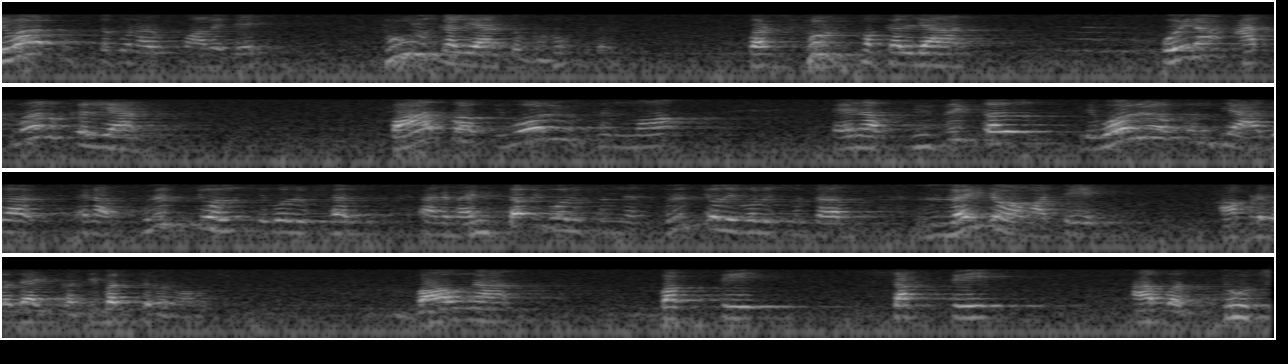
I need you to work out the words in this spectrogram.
એવા પુસ્તકોના રૂપમાં આવે છે સ્થૂળ કલ્યાણ તો ઘણું પણ સૂક્ષ્મ કલ્યાણ, કોઈના આત્માનું કલ્યાણ પાથ ઓફ ઇવોલ્યુશનમાં એના ફિઝિકલ ઇવોલ્યુશનથી આગળ એના સ્પિરિચ્યુઅલ ઇવોલ્યુશન અને મેન્ટલ ઇવોલ્યુશન ને સ્પિરિચ્યુઅલ ઇવોલ્યુશન તરફ લઈ જવા માટે આપણે બધા પ્રતિબદ્ધ બનવાનું છે. ભાવના, ભક્તિ, શક્તિ, આ બધું જ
